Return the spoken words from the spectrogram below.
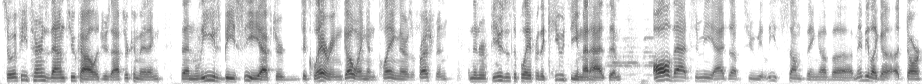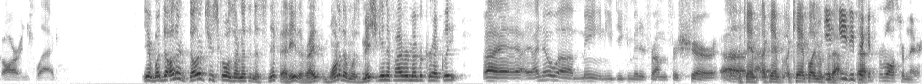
So if he turns down two colleges after committing, then leaves BC after declaring going and playing there as a freshman, and then refuses to play for the Q team that has him. All that to me adds up to at least something of a maybe like a, a dark orange flag. Yeah, but the other the other two schools are nothing to sniff at either, right? One of them was Michigan, if I remember correctly. Uh, I, I know uh, Maine he decommitted from for sure. Uh, I can't I can't I can't blame him for E- that. easy That- pickets for Wahlstrom there.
